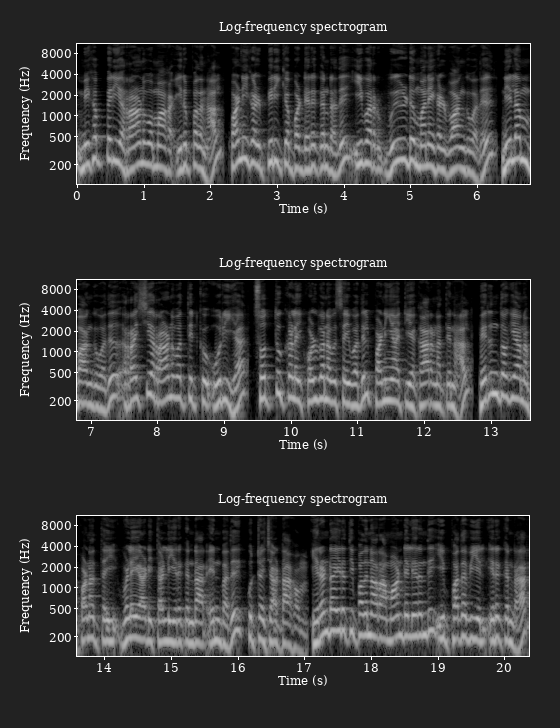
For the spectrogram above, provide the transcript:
மிகப்பெரிய ராணுவமாக இருப்பதனால் பணிகள் பிரிக்கப்பட்டிருக்கின்றது. இவர் வீடு மனைகள் வாங்குவது நிலம் வாங்குவது ரஷ்ய ராணுவத்திற்கு உரிய சொத்துக்களை கொள்வனவு செய்வதில் பணியாற்றிய காரணத்தினால் பெருந்தொகையான பணத்தை விளையாடி தள்ளியிருக்கின்றார் என்பது குற்றச்சாட்டாகும். இரண்டாயிரத்தி பதினாறாம் ஆண்டிலிருந்து இப்பதவியில் இருக்கின்றார்.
